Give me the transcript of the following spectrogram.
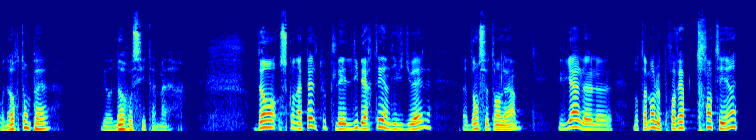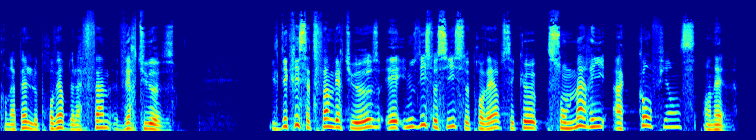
Honore ton père, mais honore aussi ta mère. Dans ce qu'on appelle toutes les libertés individuelles, dans ce temps-là, il y a le, notamment le proverbe 31 qu'on appelle le proverbe de la femme vertueuse. Il décrit cette femme vertueuse et il nous dit ceci, ce proverbe, c'est que son mari a confiance en elle.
